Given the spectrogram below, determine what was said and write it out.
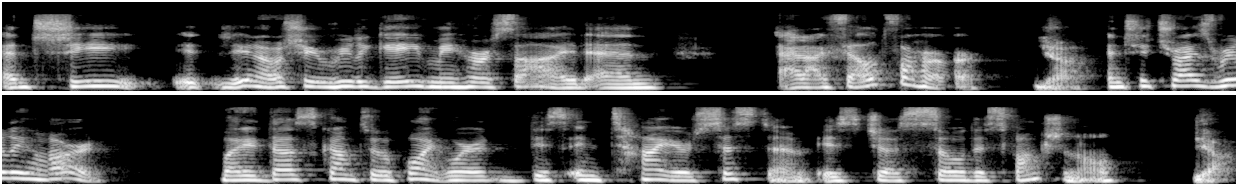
and she it, you know she really gave me her side, and and I felt for her. Yeah. And she tries really hard, but it does come to a point where this entire system is just so dysfunctional. Yeah.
